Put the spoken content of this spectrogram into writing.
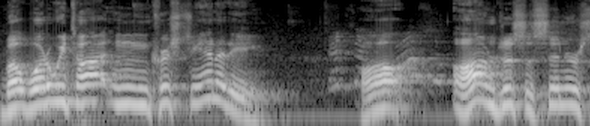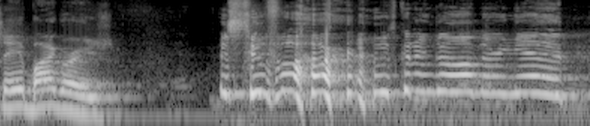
But what are we taught in Christianity? Well, I'm just a sinner saved by grace. It's too far. Who's going to go up there and get it?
